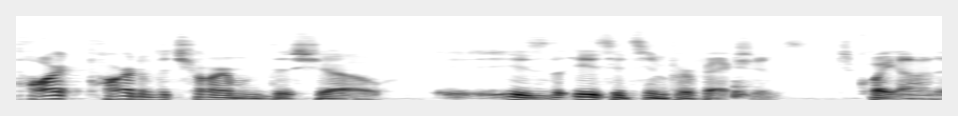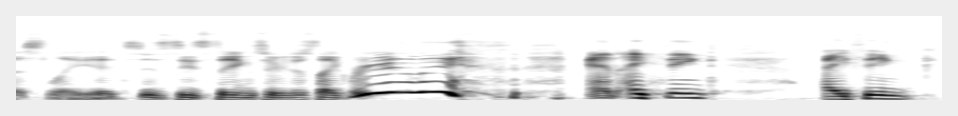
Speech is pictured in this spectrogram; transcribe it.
part part of the charm of this show is is its imperfections. Quite honestly, it's it's these things are just like really, and I think I think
